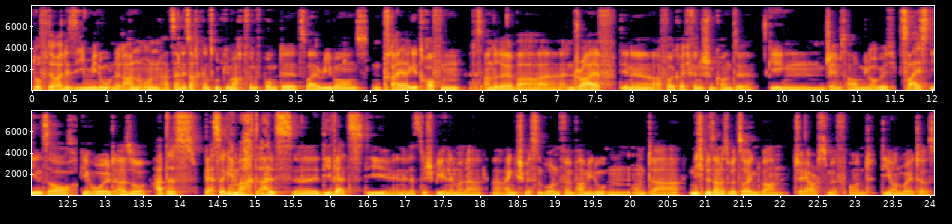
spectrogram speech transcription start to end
durfte heute sieben Minuten ran und hat seine Sache ganz gut gemacht. Fünf Punkte, zwei Rebounds, ein Dreier getroffen. Das andere war äh, ein Drive, den er erfolgreich finishen konnte gegen James Harden, glaube ich. Zwei Steals auch geholt. Also hat es besser gemacht als äh, die Vets, die in den letzten Spielen immer da reingeschmissen wurden für ein paar Minuten und da nicht besonders überzeugend waren. J.R. Smith und Dion Waiters.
